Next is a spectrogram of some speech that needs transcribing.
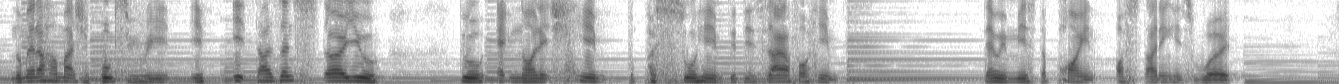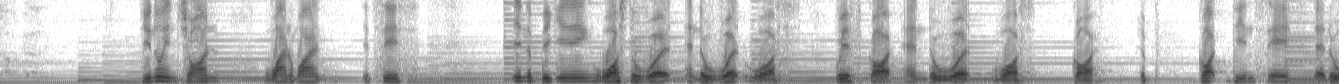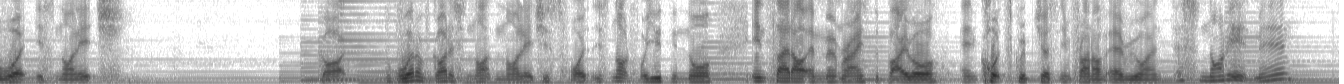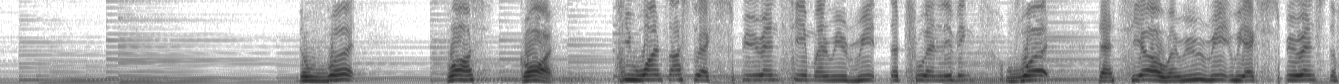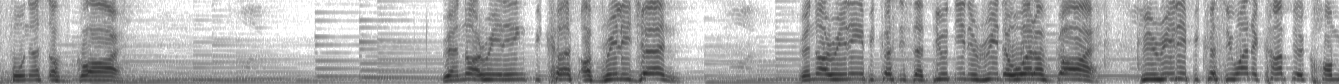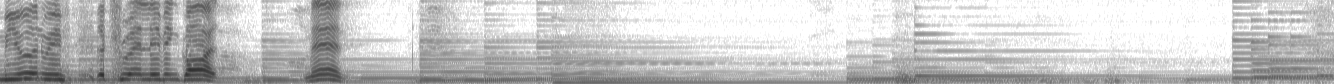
No matter how much books you read, if it doesn't stir you to acknowledge Him, to pursue Him, to desire for Him, then we miss the point of studying His Word. Do you know in John 1 1, it says, In the beginning was the Word, and the Word was with God, and the Word was God. The, God didn't say that the Word is knowledge. God the word of God is not knowledge. It's, for, it's not for you to know inside out and memorize the Bible and quote scriptures in front of everyone. That's not it, man. The word was God. He wants us to experience Him when we read the true and living word that's here. When we read, we experience the fullness of God. We are not reading because of religion. We're not reading it because it's a duty to read the Word of God. We read it because we want to come to commune with the true and living God. Man.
